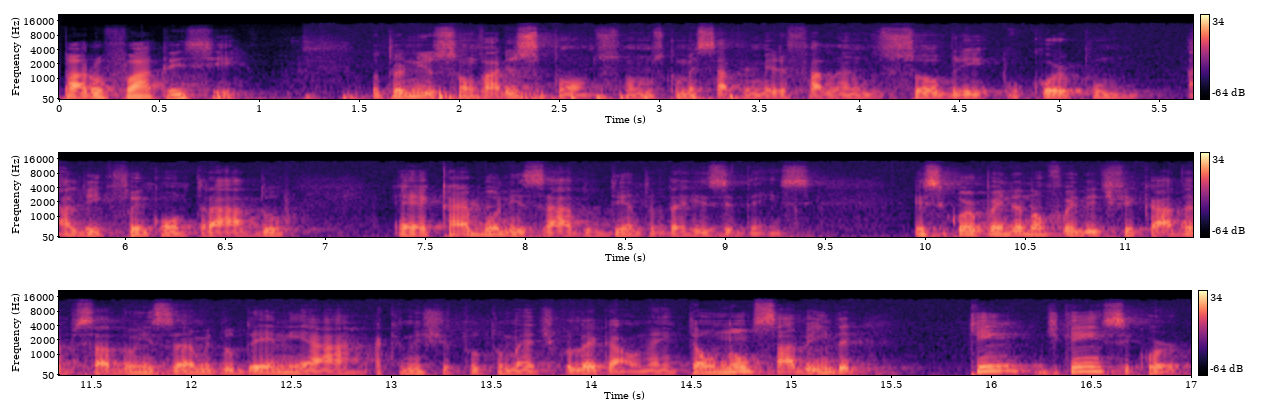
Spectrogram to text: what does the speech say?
para o fato em si. Doutor Nilson, são vários pontos. Vamos começar primeiro falando sobre o corpo ali que foi encontrado é, carbonizado dentro da residência. Esse corpo ainda não foi identificado, vai precisar de um exame do DNA aqui no Instituto Médico Legal, né? Então não sabe ainda quem, de quem é esse corpo,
